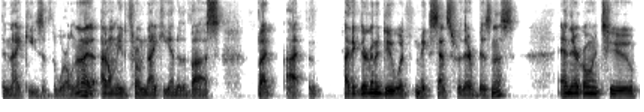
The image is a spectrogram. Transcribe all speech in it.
the Nikes of the world. And I, I don't mean to throw Nike under the bus, but I I think they're going to do what makes sense for their business, and they're going to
